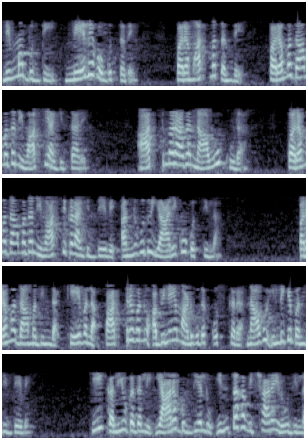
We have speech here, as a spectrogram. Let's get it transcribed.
ನಿಮ್ಮ ಬುದ್ಧಿ ಮೇಲೆ ಹೋಗುತ್ತದೆ. ಪರಮಾತ್ಮ ತಂದೆ ಪರಮಧಾಮದ ನಿವಾಸಿಯಾಗಿದ್ದಾರೆ. ಆತ್ಮರಾದ ನಾವೂ ಕೂಡ ಪರಮಧಾಮದ ನಿವಾಸಿಗಳಾಗಿದ್ದೇವೆ ಅನ್ನುವುದು ಯಾರಿಗೂ ಗೊತ್ತಿಲ್ಲ. ಪರಮಧಾಮದಿಂದ ಕೇವಲ ಪಾತ್ರವನ್ನು ಅಭಿನಯ ಮಾಡುವುದಕ್ಕೋಸ್ಕರ ನಾವು ಇಲ್ಲಿಗೆ ಬಂದಿದ್ದೇವೆ. ಈ ಕಲಿಯುಗದಲ್ಲಿ ಯಾರ ಬುದ್ಧಿಯಲ್ಲೂ ಇಂತಹ ವಿಚಾರ ಇರುವುದಿಲ್ಲ.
